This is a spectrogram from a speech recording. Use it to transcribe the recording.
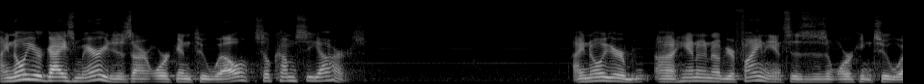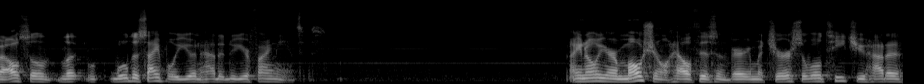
I know your guys' marriages aren't working too well, so come see ours. I know your uh, handling of your finances isn't working too well, so let, we'll disciple you in how to do your finances. I know your emotional health isn't very mature, so we'll teach you how to,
